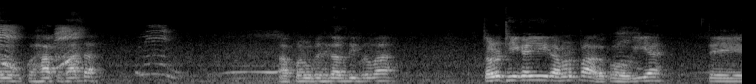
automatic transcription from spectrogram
ਅਹ, ਹੱਕ ਖਾਦਾ ਆਪਾਂ ਨੂੰ ਕਿਸੇ ਗੱਲ ਦੀ ਪਰਵਾਹ? ਚਲੋ ਠੀਕ ਹੈ ਜੀ ਰਮਨ ਭਾਵਕ ਹੋ ਗਈ ਹੈ ਤੇ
